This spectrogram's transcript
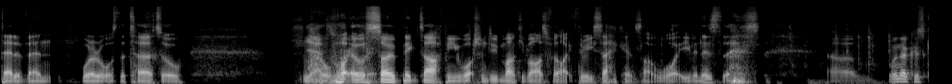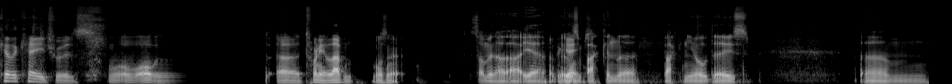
dead event where it was the turtle. Yeah, Like, what, it was so bigged up, and you watch them do monkey bars for like three seconds. Like, what even is this? Um, Well, no, because Killer Cage was what, what was uh 2011, wasn't it? something like that. Yeah, it was back in the back in the old days. Um,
